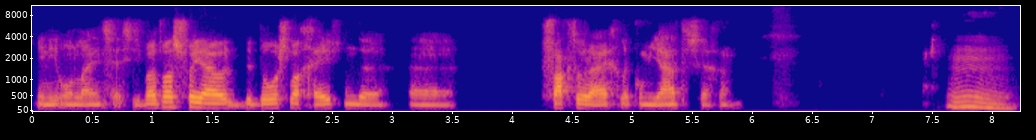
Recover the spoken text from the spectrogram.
in die online sessies. Wat was voor jou de doorslaggevende uh, factor eigenlijk om ja te zeggen? Hmm.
